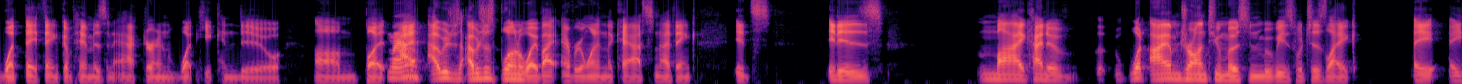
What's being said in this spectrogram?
what they think of him as an actor and what he can do. Um but Wow. I I was I was just blown away by everyone in the cast and I think it's it is my kind of uh, what I am drawn to most in movies, which is like a a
